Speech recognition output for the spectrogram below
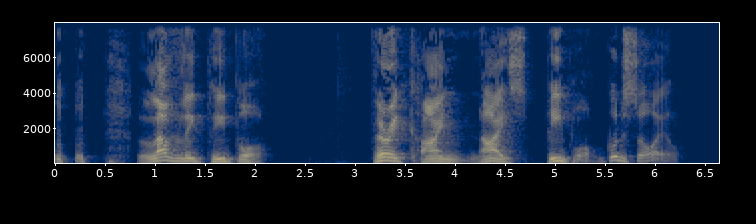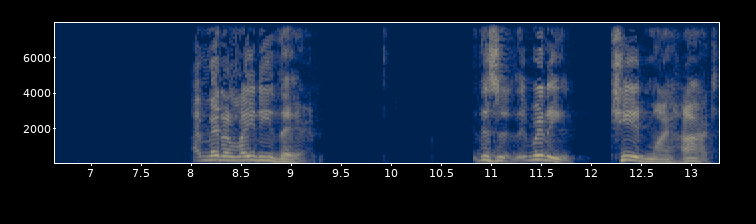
Lovely people, very kind, nice people, good soil. I met a lady there. This is, really cheered my heart.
